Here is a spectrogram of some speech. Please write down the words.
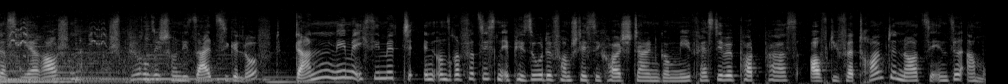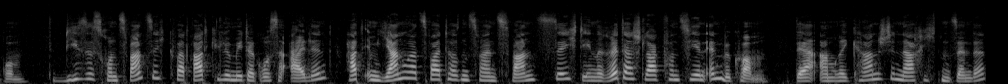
das Meerrauschen? Spüren Sie schon die salzige Luft? Dann nehme ich Sie mit in unserer 40. Episode vom Schleswig-Holstein Gourmet Festival Podcast auf die verträumte Nordseeinsel Amrum. Dieses rund 20 Quadratkilometer große Island hat im Januar 2022 den Ritterschlag von CNN bekommen. Der amerikanische Nachrichtensender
